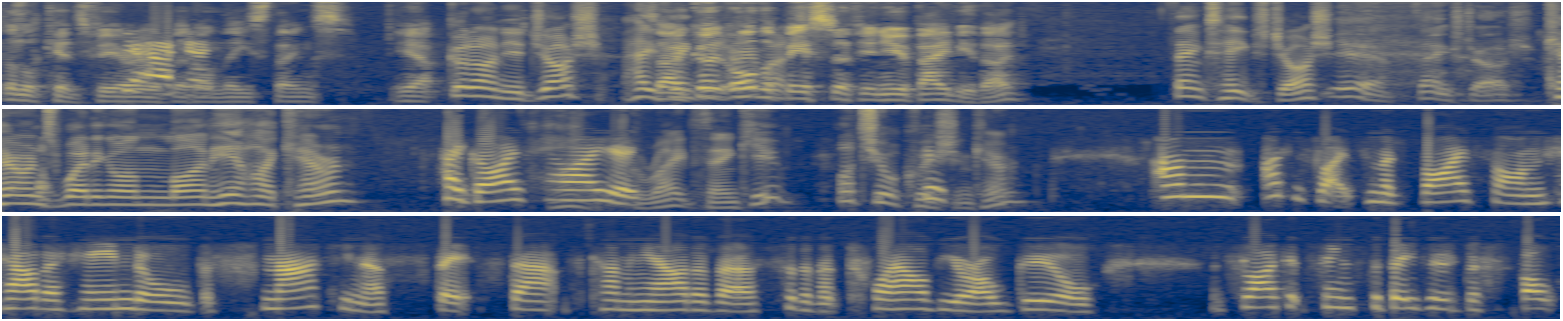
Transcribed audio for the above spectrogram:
little kids vary Yeah, a bit okay. on these things yeah Good on you, Josh. Hey, so thank good very all the much. best with your new baby though Thanks heaps, Josh. Yeah, thanks, Josh. Karen's waiting online here. Hi, Karen. Hey guys, how are you? Great, thank you. What's your question, Karen? Um, I'd just like some advice on how to handle the snarkiness that starts coming out of a sort of a 12 year old girl. It's like it seems to be her default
